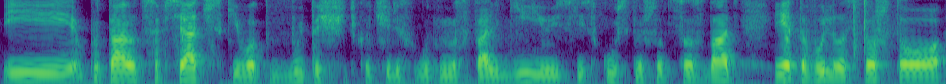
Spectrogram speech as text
и пытаются всячески вот вытащить через какую-то ностальгию из искусства искусственно что-то создать. И это вылилось в то, что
